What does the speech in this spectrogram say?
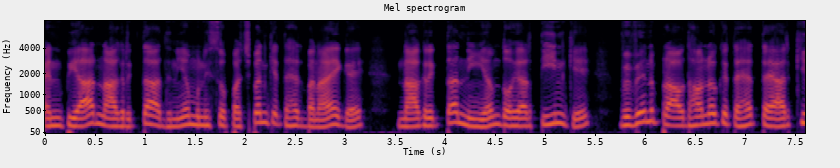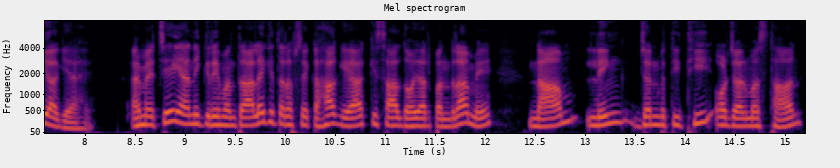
एनपीआर नागरिकता अधिनियम 1955 के तहत बनाए गए नागरिकता नियम 2003 के विभिन्न प्रावधानों के तहत तैयार किया गया है। एमएचए यानी गृह मंत्रालय की तरफ़ से कहा गया कि साल 2015 में नाम, लिंग, जन्मतिथि और जन्म स्थान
